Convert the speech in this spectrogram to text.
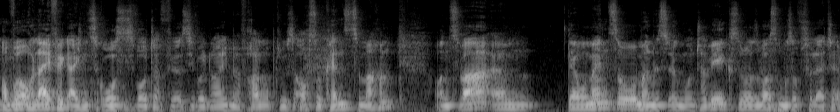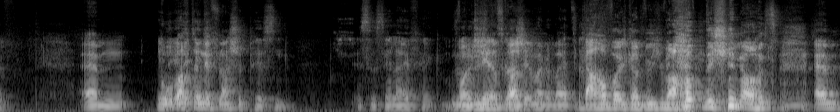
Obwohl auch Lifehack eigentlich ein zu großes Wort dafür ist. Ich wollte noch nicht mehr fragen, ob du es auch so kennst, zu machen. Und zwar ähm, der Moment so, man ist irgendwo unterwegs oder sowas, muss auf Toilette. Ähm, in, in, in beobachtet, eine Flasche pissen. Ist das der Lifehack? So Wollte ich jetzt Flasche grad- immer dabei zu Darauf wollte ich gerade wirklich überhaupt nicht hinaus. Ähm,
